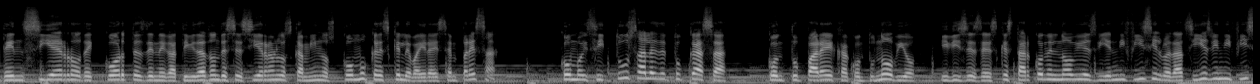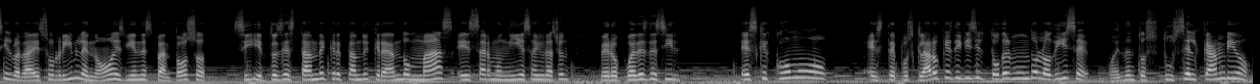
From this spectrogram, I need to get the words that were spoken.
de encierro, de cortes, de negatividad donde se cierran los caminos. ¿Cómo crees que le va a ir a esa empresa? Como si tú sales de tu casa con tu pareja, con tu novio, y dices, es que estar con el novio es bien difícil, ¿verdad? Sí, es bien difícil, ¿verdad? Es horrible, ¿no? Es bien espantoso. Sí, entonces están decretando y creando más esa armonía, esa vibración, pero puedes decir, es que cómo, este, pues claro que es difícil, todo el mundo lo dice. Bueno, entonces tú sé el cambio.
